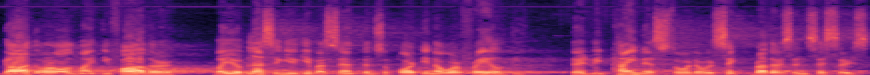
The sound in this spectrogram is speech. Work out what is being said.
God, our Almighty Father, by your blessing you give us strength and support in our frailty. Turn with kindness toward our sick brothers and sisters,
